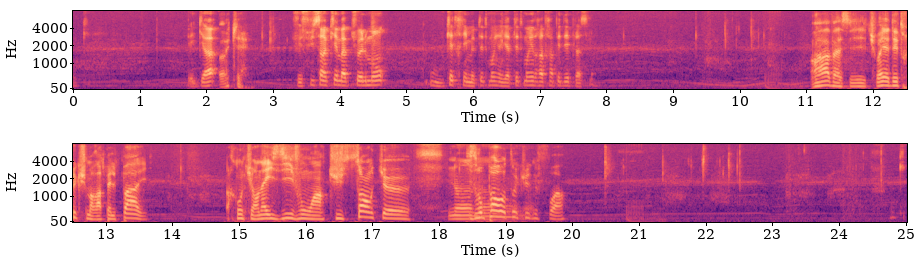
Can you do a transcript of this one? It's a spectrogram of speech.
Ok. Les gars, Ok. je suis cinquième actuellement. Ou quatrième, mais peut-être moyen. Il y a peut-être moyen de rattraper des places là. Ah, bah si, tu vois, il y a des trucs, je me rappelle pas. Par contre, y en a, ils y vont, hein. Tu sens que. Non. Ils ont non, pas autant qu'une fois. Ok.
